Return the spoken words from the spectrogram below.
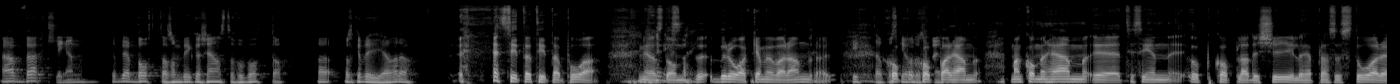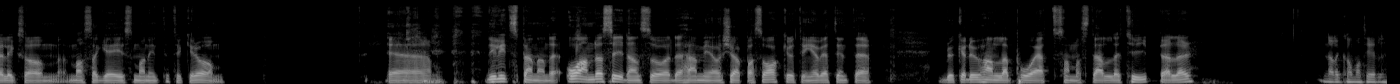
Ja, verkligen. Det blir bottar som bygger tjänster för bottar. Vad ska vi göra då? Sitta och titta på medan de bråkar med varandra. Koppar hem. Man kommer hem eh, till sin uppkopplade kyl och helt plötsligt står det liksom massa grejer som man inte tycker om. Eh, det är lite spännande. Å andra sidan så det här med att köpa saker och ting, jag vet inte, brukar du handla på ett och samma ställe typ, eller? När det kommer till?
